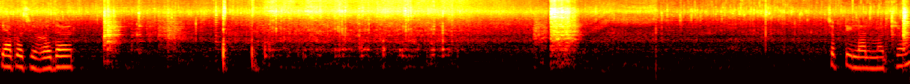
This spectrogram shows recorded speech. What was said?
ત્યાર પછી હળદર. ચપટી લાલ મરચાં.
